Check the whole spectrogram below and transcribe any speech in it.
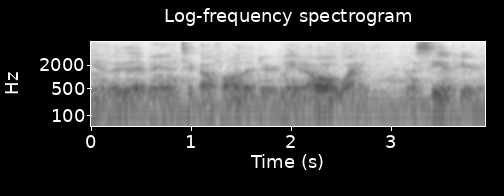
yeah, look at that, man. It took off all that dirt, made it all white. Let's see up here.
